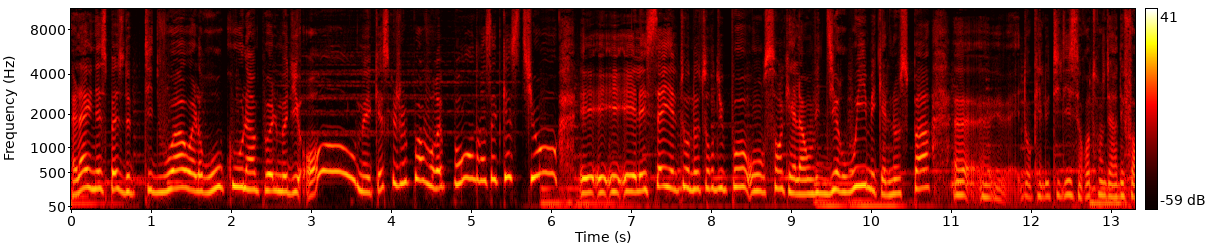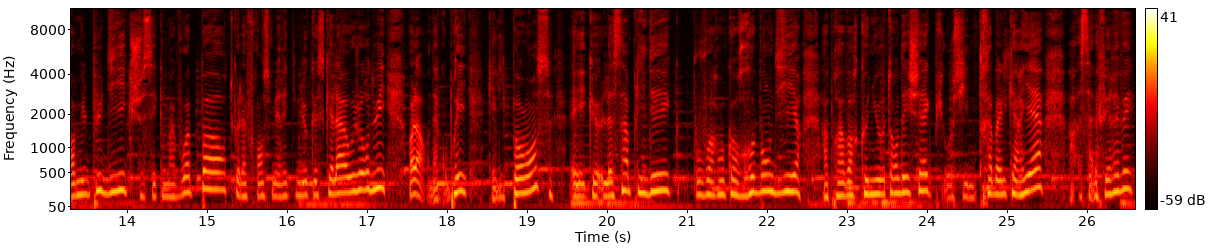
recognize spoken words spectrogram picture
Elle a une espèce de petite voix où elle roucoule un peu. Elle me dit Oh, mais qu'est-ce que je vais pouvoir vous répondre à cette question? Et, et- et elle essaye, elle tourne autour du pot. On sent qu'elle a envie de dire oui, mais qu'elle n'ose pas. Euh, euh, donc elle utilise, elle retranche derrière des formules pudiques. Je sais que ma voix porte, que la France mérite mieux que ce qu'elle a aujourd'hui. Voilà, on a compris qu'elle y pense et que la simple idée, de pouvoir encore rebondir après avoir connu autant d'échecs, puis aussi une très belle carrière, ah, ça la fait rêver.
